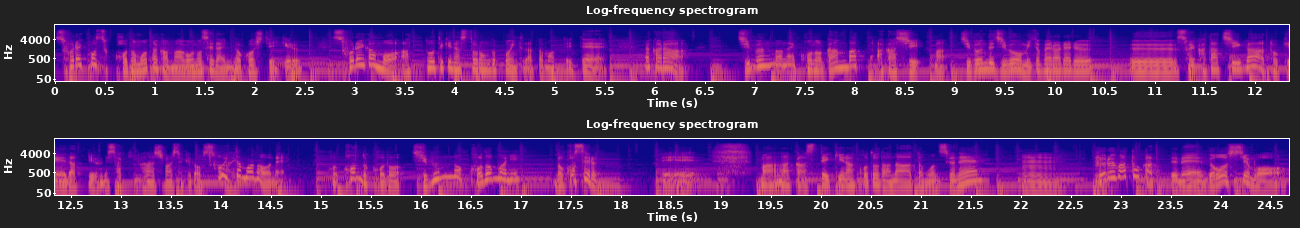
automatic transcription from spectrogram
それこそ子供とか孫の世代に残していける。それがもう圧倒的なストロングポイントだと思っていてだから自分のねこの頑張った証、まあ、自分で自分を認められるそういう形が時計だっていうふうにさっき話しましたけどそういったものをね、こ今度この自分の子供に残せるってまあなんか素敵なことだなと思うんですよね。うん。車とかってねどうしても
